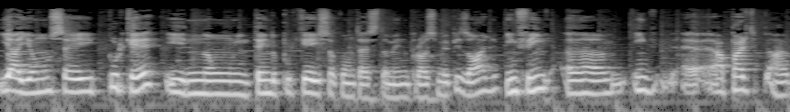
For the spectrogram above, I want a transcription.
E aí eu não sei porquê, e não entendo por que isso acontece também no próximo episódio. Enfim, é a parte. A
